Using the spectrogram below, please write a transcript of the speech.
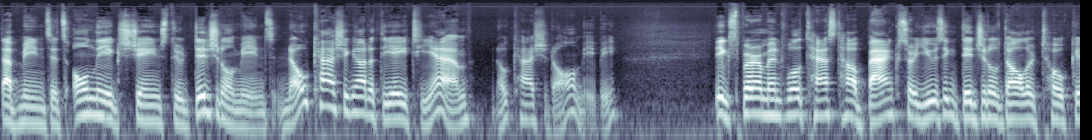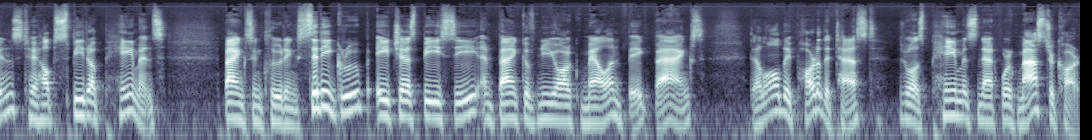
That means it's only exchanged through digital means, no cashing out at the ATM, no cash at all, maybe. The experiment will test how banks are using digital dollar tokens to help speed up payments. Banks including Citigroup, HSBC, and Bank of New York Mellon, big banks, they'll all be part of the test, as well as payments network MasterCard.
